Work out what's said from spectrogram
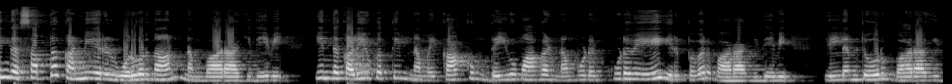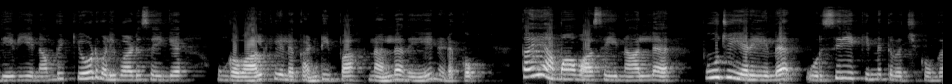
இந்த சப்த கண்ணீரில் ஒருவர் தான் நம் வாராகி தேவி. இந்த கலியுகத்தில் நம்மை காக்கும் தெய்வமாக நம்முடன் கூடவே இருப்பவர் வாராகி தேவி. இல்லம்தோறும் வாராகி தேவியை நம்பிக்கையோடு வழிபாடு செய்யுங்க. உங்கள் வாழ்க்கையில் கண்டிப்பாக நல்லதே நடக்கும். தை அமாவாசை நாளில் பூஜை அறையில் ஒரு சிறிய கிண்ணத்தை வச்சுக்கோங்க.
